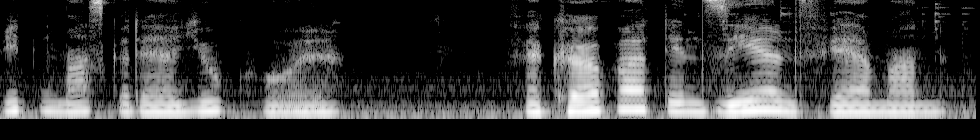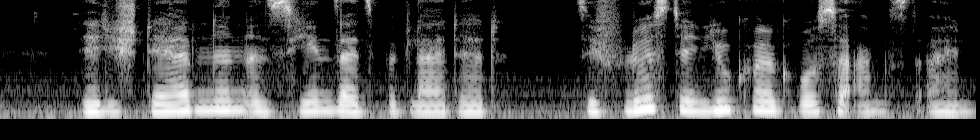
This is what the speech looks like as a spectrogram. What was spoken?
Ritenmaske der Yukol verkörpert den Seelenfährmann, der die Sterbenden ins Jenseits begleitet. Sie flößt den Yukol große Angst ein.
